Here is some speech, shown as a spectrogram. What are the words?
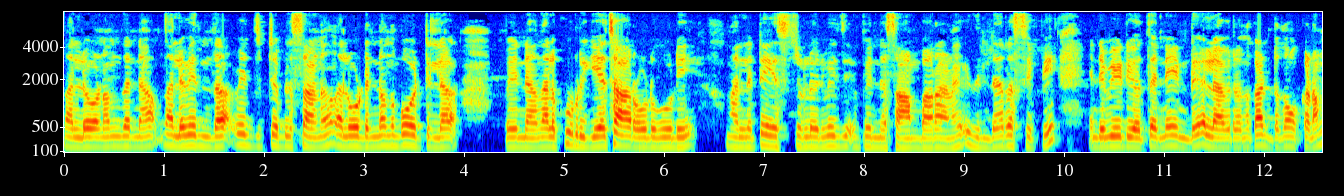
നല്ലോണം തന്നെ നല്ല വെന്ത വെജിറ്റബിൾസാണ് നല്ല ഒടിഞ്ഞൊന്നും പോയിട്ടില്ല. പിന്നെ നല്ല കുറുകിയ ചാറോട് കൂടി നല്ല ടേസ്റ്റുള്ളൊരു വെജി പിന്നെ സാമ്പാറാണ് ഇതിന്റെ റെസിപ്പി എന്റെ വീഡിയോ തന്നെ ഉണ്ട്. എല്ലാവരും ഒന്ന് കണ്ടു നോക്കണം.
